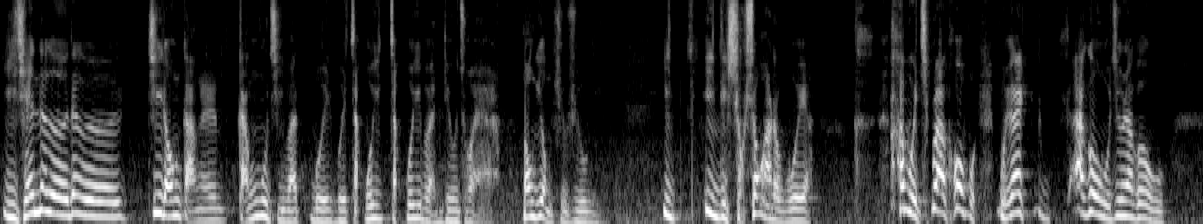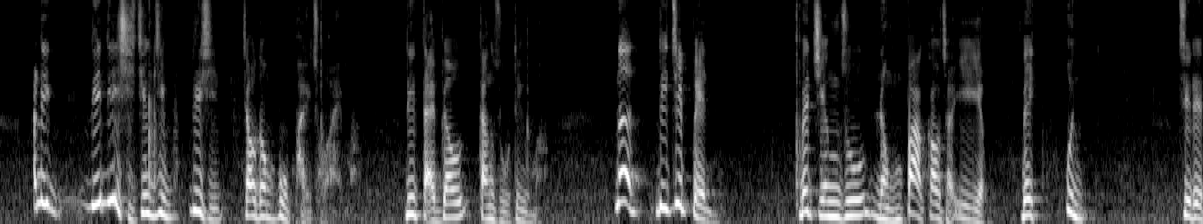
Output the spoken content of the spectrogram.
以前那个那个基隆港的港务局嘛，卖卖十几十几万张出来啊，拢用收收去，一一直俗俗啊都卖啊，还 卖七百块不，卖啊啊个有就那个有，啊你你你是经济你是交通部派出来嘛，你代表当主长嘛，那你这边要争取两百九十一亿，要问。这个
